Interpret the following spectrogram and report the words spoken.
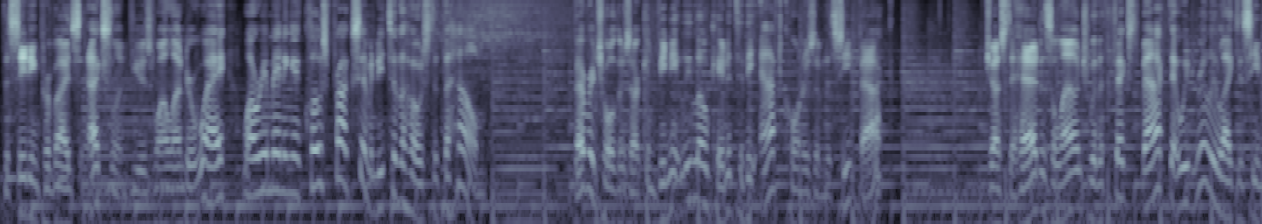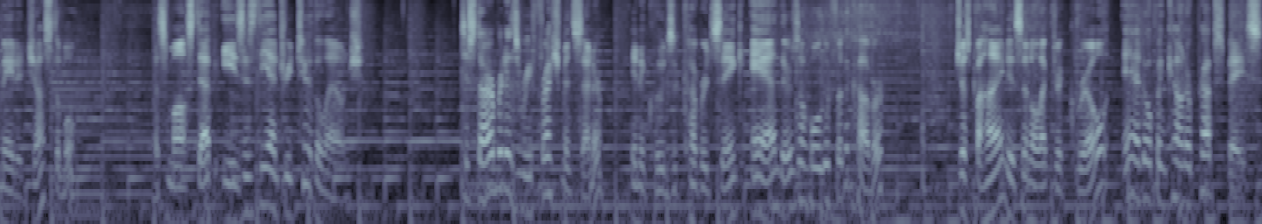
The seating provides excellent views while underway, while remaining in close proximity to the host at the helm. Beverage holders are conveniently located to the aft corners of the seat back. Just ahead is a lounge with a fixed back that we'd really like to see made adjustable. A small step eases the entry to the lounge. To starboard is a refreshment center. It includes a covered sink and there's a holder for the cover. Just behind is an electric grill and open counter prep space.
